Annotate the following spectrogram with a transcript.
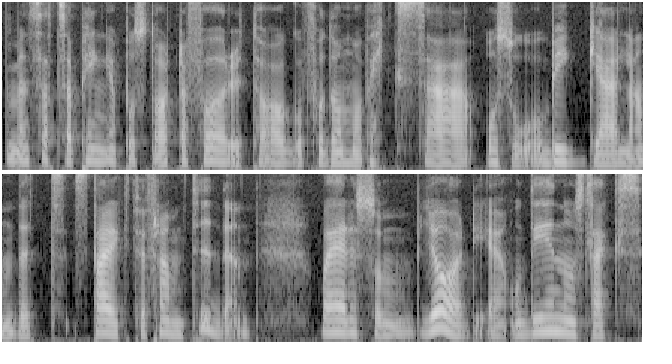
men, satsa pengar på att starta företag och få dem att växa och så och bygga landet starkt för framtiden. Vad är det som gör det? Och det är någon slags,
